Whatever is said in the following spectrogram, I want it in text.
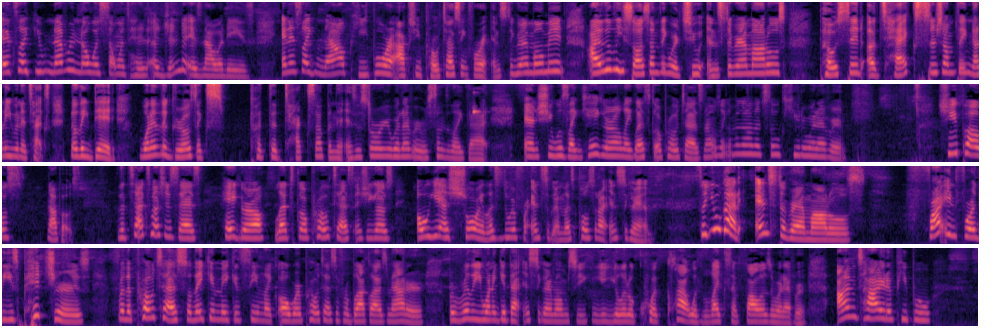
It's like you never know what someone's hidden agenda is nowadays. And it's like now people are actually protesting for an Instagram moment. I literally saw something where two Instagram models posted a text or something, not even a text. No, they did. One of the girls ex- put the text up in the Insta story or whatever, or something like that. And she was like, Hey girl, like let's go protest. And I was like, Oh my god, that's so cute or whatever. She posts not posts. The text message says, Hey girl, let's go protest and she goes, Oh yeah, sure, let's do it for Instagram. Let's post it on Instagram. So you got Instagram models fighting for these pictures for the protest so they can make it seem like oh we're protesting for black lives matter. But really you want to get that instagram moment so you can get your little quick clout with likes and follows or whatever. I'm tired of people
